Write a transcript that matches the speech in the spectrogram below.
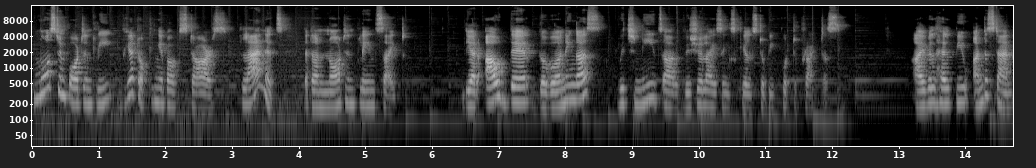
Most importantly, we are talking about stars, planets that are not in plain sight. They are out there governing us, which needs our visualizing skills to be put to practice. I will help you understand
